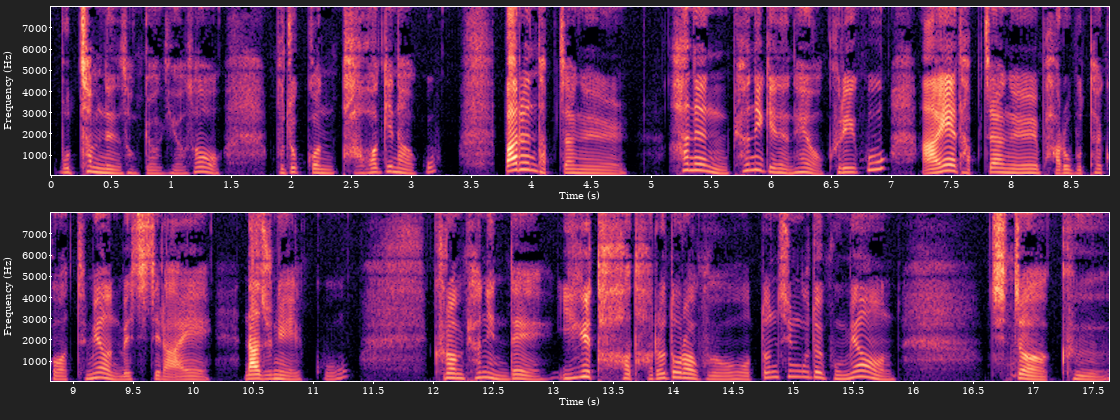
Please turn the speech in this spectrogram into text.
못 참는 성격이어서 무조건 다 확인하고 빠른 답장을 하는 편이기는 해요. 그리고 아예 답장을 바로 못할 것 같으면 메시지를 아예 나중에 읽고 그런 편인데 이게 다 다르더라고요. 어떤 친구들 보면 진짜 그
